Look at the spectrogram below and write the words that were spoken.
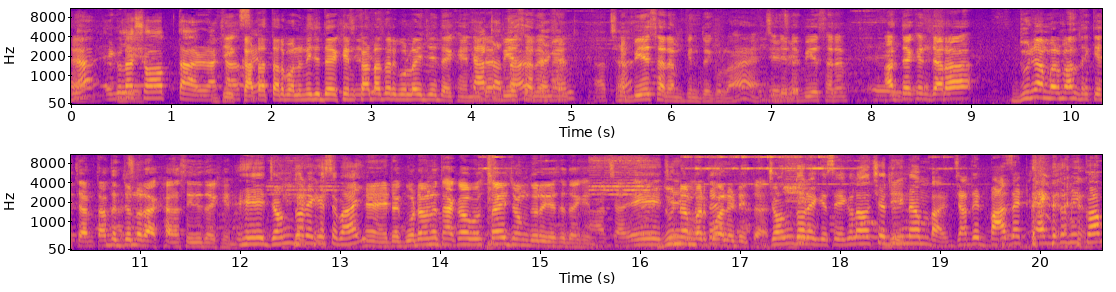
হ্যাঁ, এগুলা সব তার জি রাখা আছে? কাটা তার বলে নিজে দেখেন কাটা তার গুলাই যে দেখেন এটা বিএসআরএম এর আচ্ছা। বিএসআরএম কিন্তু এগুলো হ্যাঁ এটা বিএসআরএম আর দেখেন যারা দুই নাম্বার মাল দেখতে চান তাদের জন্য রাখা আছে এই দেখেন। এ জং ধরে গেছে ভাই। হ্যাঁ এটা গোডাউনে থাকা অবস্থায় জং ধরে গেছে দেখেন। আচ্ছা এই দুই নাম্বার কোয়ালিটিটা কোয়ালিটি জং ধরে গেছে এগুলো হচ্ছে দুই নাম্বার। যাদের বাজেট একদমই কম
